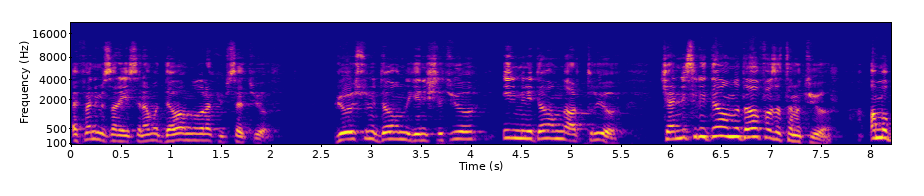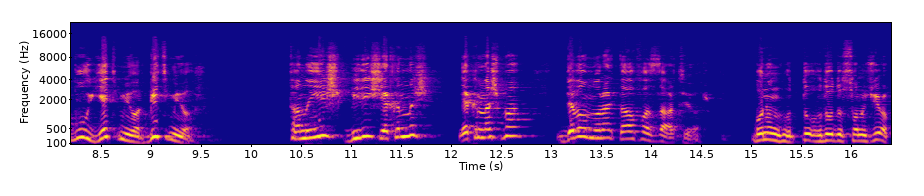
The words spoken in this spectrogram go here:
Efendimiz Aleyhisselam'ı devamlı olarak yükseltiyor. Göğsünü devamlı genişletiyor, ilmini devamlı arttırıyor. Kendisini devamlı daha fazla tanıtıyor. Ama bu yetmiyor, bitmiyor. Tanıyış, biliş, yakınlaş, yakınlaşma devamlı olarak daha fazla artıyor. Bunun hududu sonucu yok.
